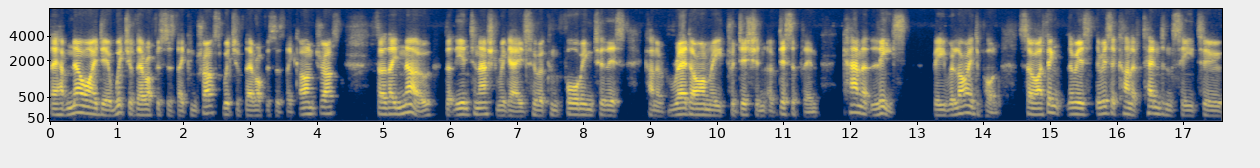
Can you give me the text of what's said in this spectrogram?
they have no idea which of their officers they can trust, which of their officers they can't trust. So they know that the international brigades who are conforming to this kind of Red Army tradition of discipline can at least be relied upon. So I think there is there is a kind of tendency to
